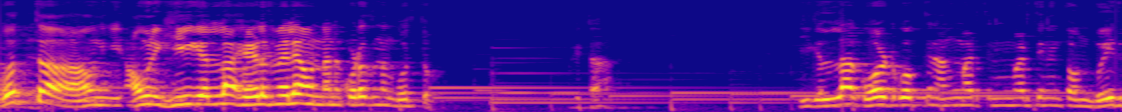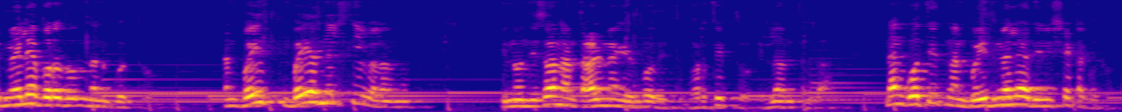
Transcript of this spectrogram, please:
ಗೊತ್ತಾ? ಅವನಿಗೆ ಅವನಿಗೆ ಹೀಗೆಲ್ಲ ಹೇಳಿದ್ಮೇಲೆ ಅವ್ನು ನನಗೆ ಕೊಡೋದು ನಂಗೆ ಗೊತ್ತು. ಆಯ್ತಾ? ಈಗೆಲ್ಲ ಕೋರ್ಟ್ಗೆ ಹೋಗ್ತೀನಿ, ಹಂಗ್ ಮಾಡ್ತೀನಿ, ಹಿಂಗ್ ಮಾಡ್ತೀನಿ ಅಂತ ಅವ್ನು ಬೈದ ಮೇಲೆ ಬರೋದು ನನಗೆ ಗೊತ್ತು. ನಾನು ಬೈ, ಬೈಯೋದು ನಿಲ್ಸ್ತೀವಲ್ಲ ನಾನು ಇನ್ನೊಂದು ದಿವಸ ನಾನು ತಾಳ್ಮೆಗೆ ಇರ್ಬೋದಿತ್ತು, ಬರ್ತಿತ್ತು, ಇಲ್ಲ ಅಂತಲ್ಲ. ನಂಗೆ ಗೊತ್ತಿತ್ತು, ನಾನು ಬೈದ ಮೇಲೆ ಅದು ಇನಿಷಿಯೇಟ್ ಆಗೋದು.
